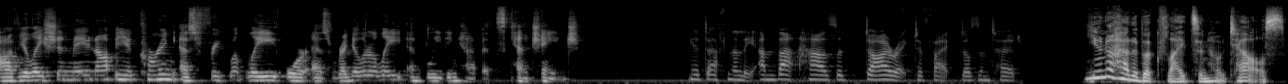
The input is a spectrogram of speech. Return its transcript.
Ovulation may not be occurring as frequently or as regularly, and bleeding habits can change. Yeah, definitely. And that has a direct effect, doesn't it? You know how to book flights and hotels.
